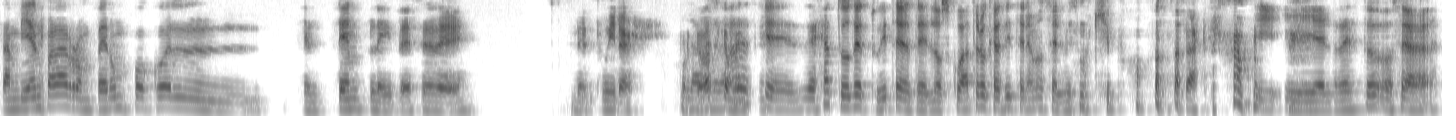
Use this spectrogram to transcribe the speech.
también para romper un poco el, el template ese de, de Twitter. Porque la básicamente es que deja tú de Twitter, de los cuatro casi tenemos el mismo equipo. Exacto. y, y, el resto, o sea,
